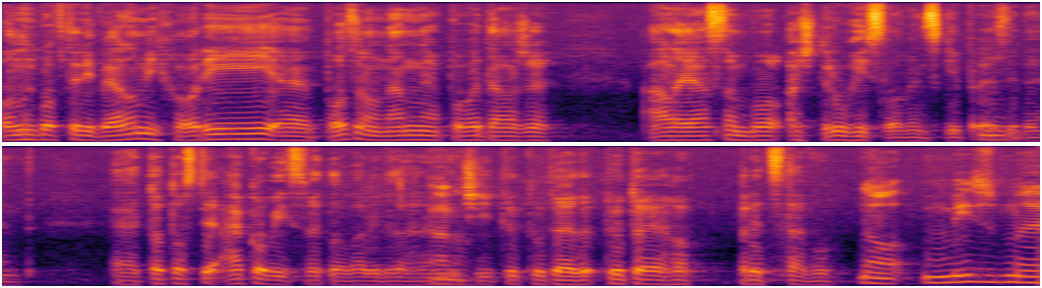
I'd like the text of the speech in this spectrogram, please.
On už bol vtedy veľmi chorý, pozrel na mňa a povedal, že ale ja som bol až druhý slovenský prezident. Mm. Toto ste ako vysvetľovali v zahraničí, túto, túto jeho predstavu? No, my sme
